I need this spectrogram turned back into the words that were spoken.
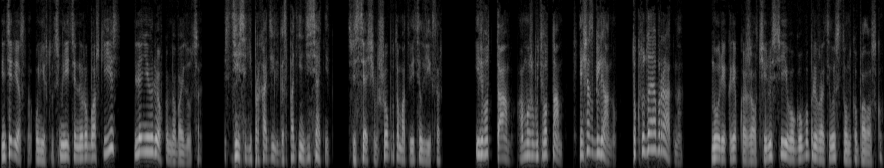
Интересно, у них тут смирительные рубашки есть или они веревками обойдутся? Здесь они проходили, господин Десятник, свистящим шепотом ответил Виктор. Или вот там, а может быть вот там. Я сейчас гляну. Только туда и обратно. Нури крепко сжал челюсти, и его губа превратилась в тонкую полоску.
